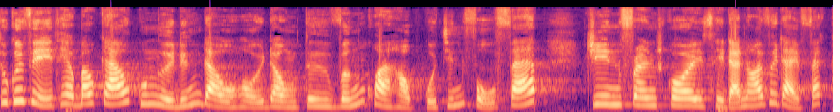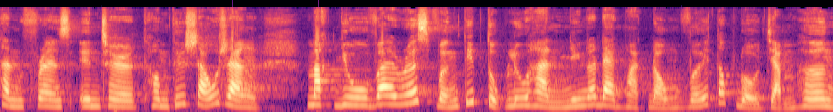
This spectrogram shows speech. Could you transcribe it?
Thưa quý vị, theo báo cáo của người đứng đầu Hội đồng Tư vấn Khoa học của chính phủ Pháp, Jean Francois thì đã nói với đài phát thanh France Inter hôm thứ Sáu rằng mặc dù virus vẫn tiếp tục lưu hành nhưng nó đang hoạt động với tốc độ chậm hơn.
